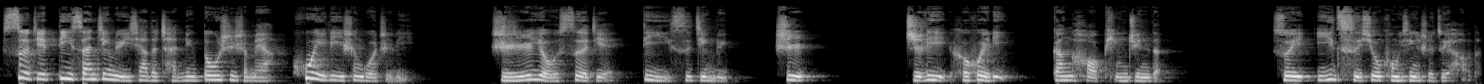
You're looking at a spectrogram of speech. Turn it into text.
色界第三境律以下的禅定都是什么呀？慧力胜过智力，只有色界第四境律是智力和慧力刚好平均的，所以以此修空性是最好的。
